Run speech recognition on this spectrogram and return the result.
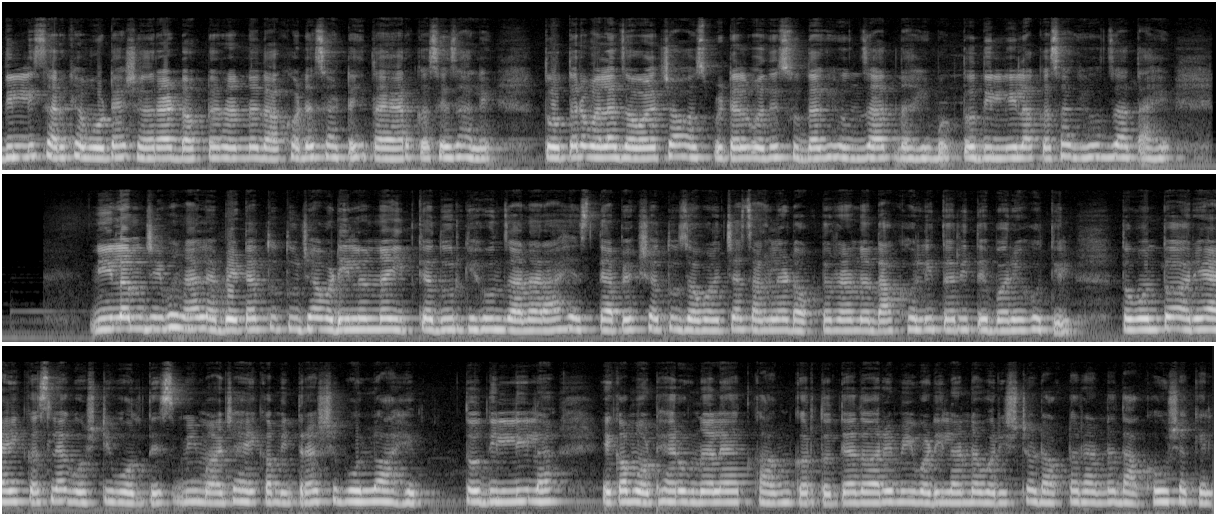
दिल्लीसारख्या मोठ्या शहरात डॉक्टरांना दाखवण्यासाठी तयार कसे झाले. तो तर मला जवळच्या हॉस्पिटलमध्ये सुद्धा घेऊन जात नाही. मग तो दिल्लीला कसा घेऊन जात आहे? नीलमजी म्हणाल्या बेटा तू तुझ्या वडिलांना इतक्या दूर घेऊन जाणार आहेस त्यापेक्षा तू जवळच्या चांगल्या डॉक्टरांना दाखवली तरी ते बरे होतील. तो म्हणतो अरे आई कसल्या गोष्टी बोलतेस? मी माझ्या एका मित्राशी बोललो आहे. तो दिल्लीला एका मोठ्या रुग्णालयात काम करतो. त्याद्वारे मी वडिलांना वरिष्ठ डॉक्टरांना दाखवू शकेल.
